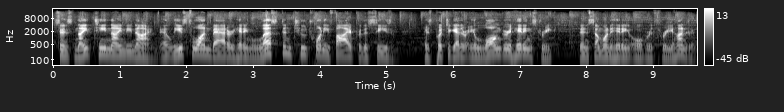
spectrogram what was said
since 1999, at least one batter hitting less than 225 for the season has put together a longer hitting streak than someone hitting over 300.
